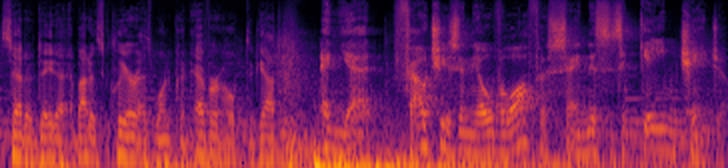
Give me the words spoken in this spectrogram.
set of data, about as clear as one could ever hope to get. And yet, Fauci's in the Oval Office saying this is a game changer.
